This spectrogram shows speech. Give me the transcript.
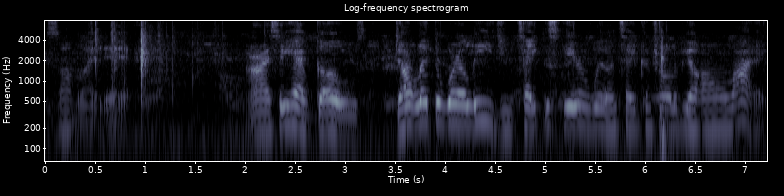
Something like that. All right, so you have goals. Don't let the world lead you. Take the steering wheel and take control of your own life.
